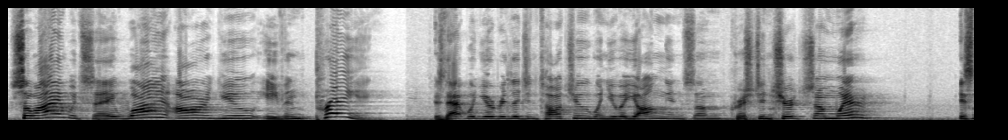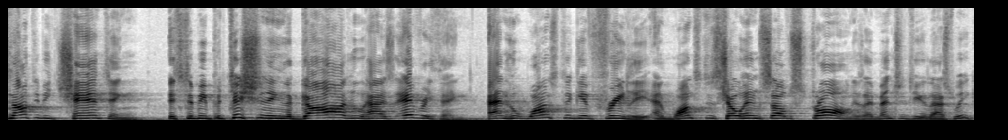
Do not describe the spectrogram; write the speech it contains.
So I would say, why are you even praying? Is that what your religion taught you when you were young in some Christian church somewhere? It's not to be chanting, it's to be petitioning the God who has everything and who wants to give freely and wants to show himself strong, as I mentioned to you last week.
